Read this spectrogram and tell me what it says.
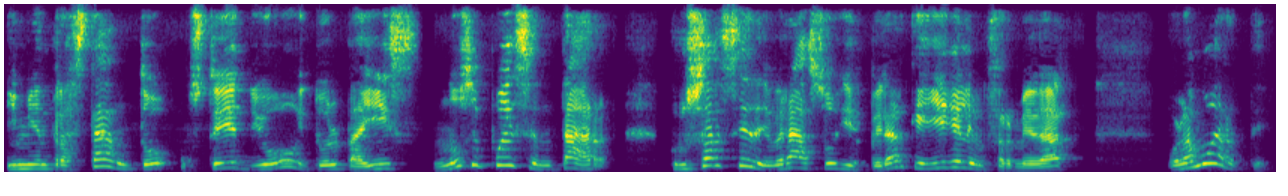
Y mientras tanto, usted, yo y todo el país no se puede sentar, cruzarse de brazos y esperar que llegue la enfermedad o la muerte,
